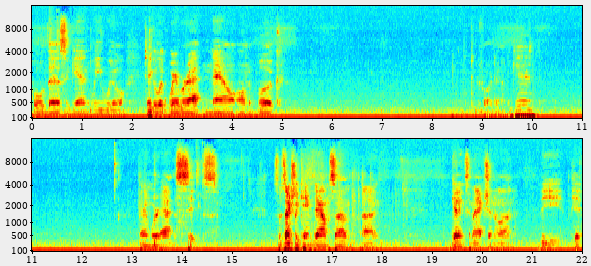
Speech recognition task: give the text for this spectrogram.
pulled this, again, we will take a look where we're at now on the book. Too far down again. And we're at six. So it's actually came down some, uh, getting some action on the Pitt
